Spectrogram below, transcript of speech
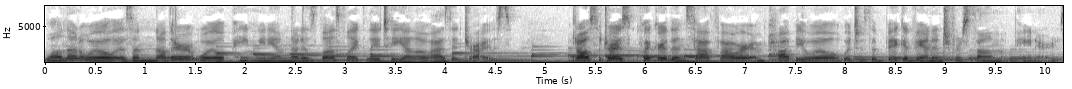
Walnut oil is another oil paint medium that is less likely to yellow as it dries. It also dries quicker than safflower and poppy oil, which is a big advantage for some painters.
